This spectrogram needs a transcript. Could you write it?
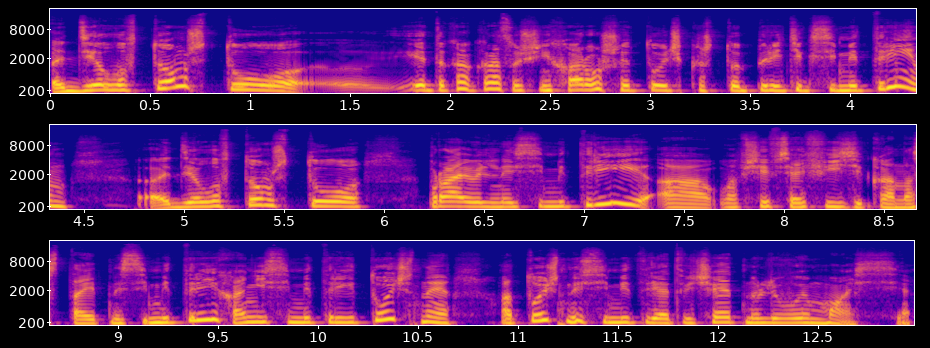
Дело в том, что э, это как раз очень хорошая точка, что перейти к симметриям. Э, дело в том, что правильные симметрии, а вообще вся физика, она стоит на симметриях, они симметрии точные, а точная симметрия отвечает нулевой массе.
